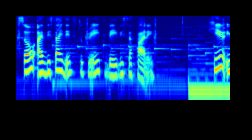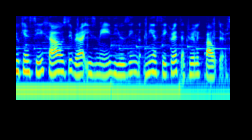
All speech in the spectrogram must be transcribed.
so I've decided to create baby safari. Here you can see how zebra is made using Mia Secret acrylic powders.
